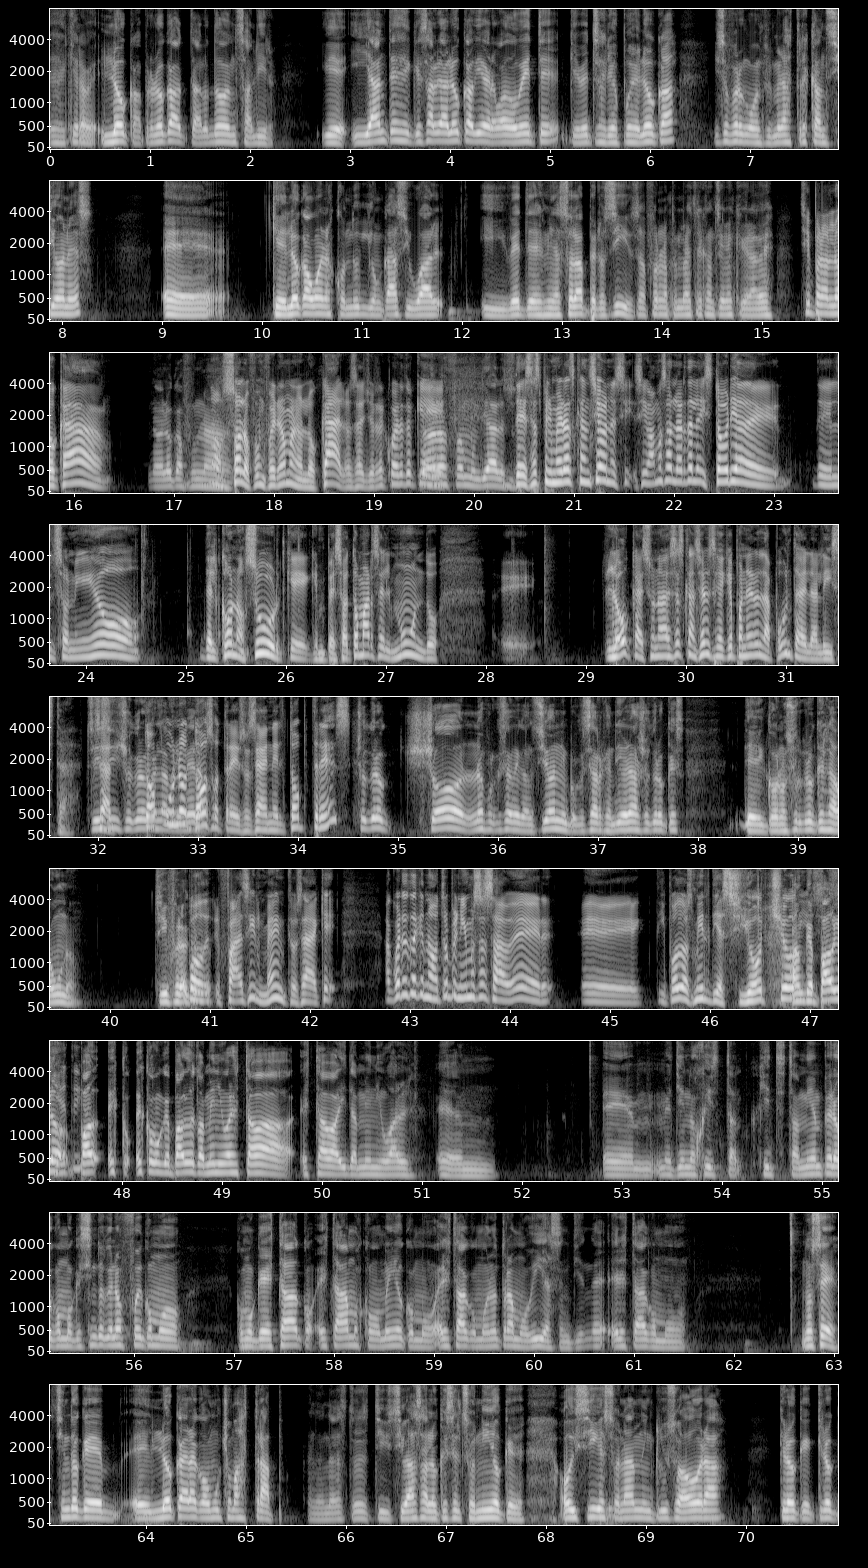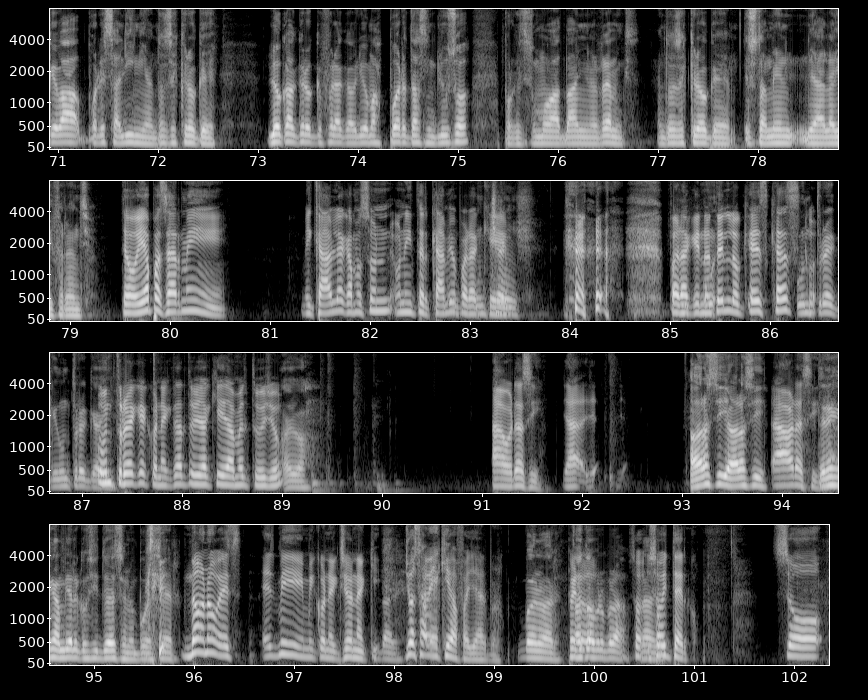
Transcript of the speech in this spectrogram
eh, ¿Qué grabé? Loca, pero Loca tardó en salir. Y, antes de que salga Loca había grabado Vete, que Vete salió después de Loca. Y eso fueron como mis primeras tres canciones. eh, que Loca Bueno es con Duki, con Caso igual. Y Vete es mía sola, pero sí, o sea, fueron las primeras tres canciones que grabé. Sí, pero Loca. No, Loca fue una. No, solo fue un fenómeno local. O sea, yo recuerdo que. No, no fue mundial. De esas primeras canciones, si, vamos a hablar de la historia de, del sonido del Cono Sur, que, empezó a tomarse el mundo. Eh, Loca es una de esas canciones que hay que poner en la punta de la lista. Sí, sí, yo creo top que Top 1, 2 o 3, o sea, en el top 3. Yo creo, yo, no es porque sea mi canción ni porque sea argentino, nada, yo creo que es del Cono Sur, creo que es la 1. Cifra que... Fácilmente, o sea, que... Acuérdate que nosotros venimos a saber eh, tipo 2018. Aunque 17. Pablo, Pablo es, es, como que Pablo también igual estaba, estaba ahí también igual eh, eh, metiendo hits, hits, también, pero como que siento que no fue como, como que estaba, estábamos como medio como, él estaba como en otra movida, ¿se entiende? Él estaba como, no sé, siento que eh, Loca era como mucho más trap, ¿entendés? Entonces si vas a lo que es el sonido que hoy sigue sonando incluso ahora, creo que, creo que va por esa línea, entonces creo que Loca creo que fue la que abrió más puertas incluso porque se sumó Bad Bunny en el remix. Entonces creo que eso también le da la diferencia. Te voy a pasar mi, mi cable, hagamos un, un intercambio para un que, change, para que no te enloquezcas. un trueque, un trueque. ahí. Un trueque, conecta el tuyo aquí, dame el tuyo. Ahí va. Ahora sí, ya, ya- Ahora sí, ahora sí. ahora sí. Tenés que cambiar el cosito ese, no puede ser. No, no, es, es mi, mi conexión aquí. Dale. Yo sabía que iba a fallar, bro. Bueno, dale. Pero Está todo preparado. so- soy terco. So,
